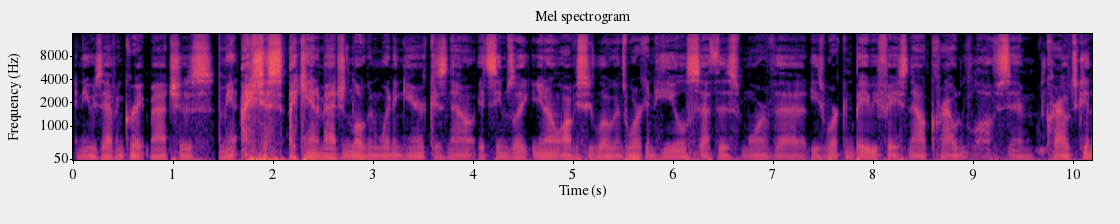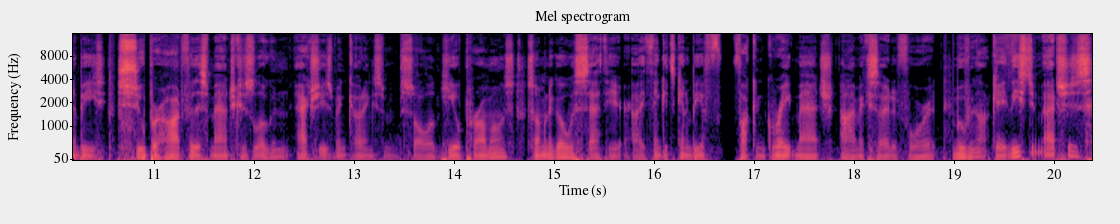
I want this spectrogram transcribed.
and he was having great matches. I mean, I just I can't imagine Logan winning here because now it seems like you know obviously Logan's working heel. Seth is more of that. He's working babyface now. Crowd loves him. Crowd's gonna be super hot for this match because Logan actually has been cutting some solid heel promos. So I'm gonna go with Seth here. I think it's gonna be a fucking great match. I'm excited for it. Moving on. Okay, these two matches,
